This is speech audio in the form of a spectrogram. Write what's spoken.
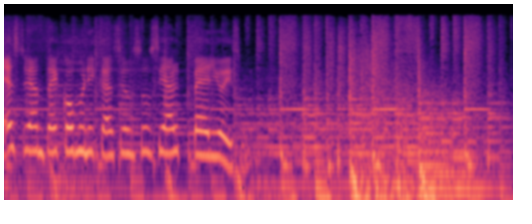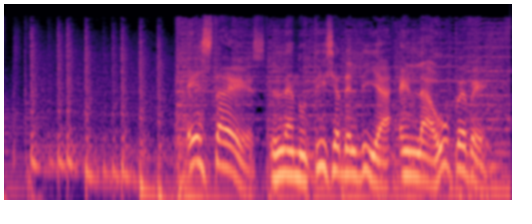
estudiante de Comunicación Social Periodismo. Esta es la noticia del día en la UPB.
